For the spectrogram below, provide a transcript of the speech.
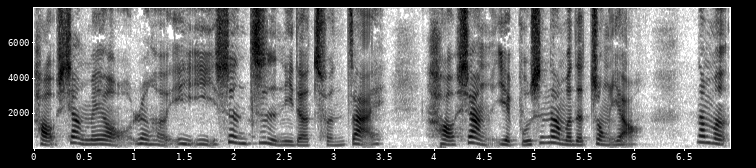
好像没有任何意义，甚至你的存在好像也不是那么的重要。那么，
